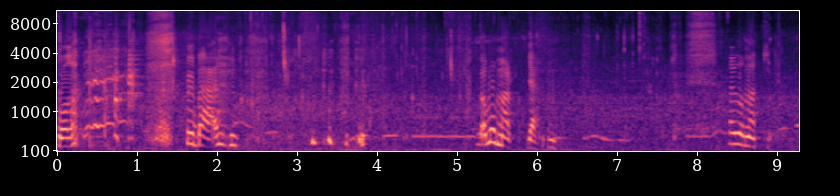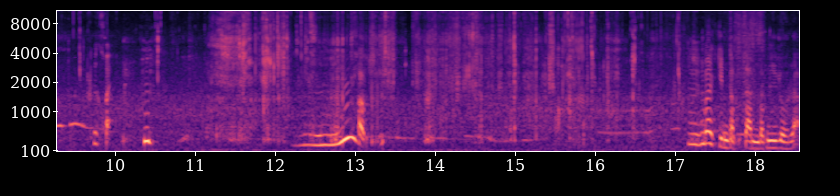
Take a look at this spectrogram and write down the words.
บอกว่าไปบ้านแล้วมามักจ้ะอืมแล้วมามักกินคือข่อยอื มครับอืมไม่กินตับๆแบบนี้เลยละ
